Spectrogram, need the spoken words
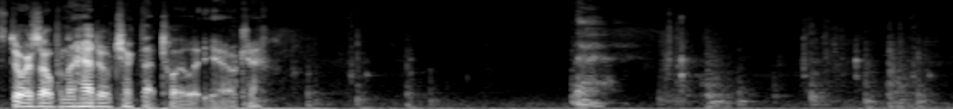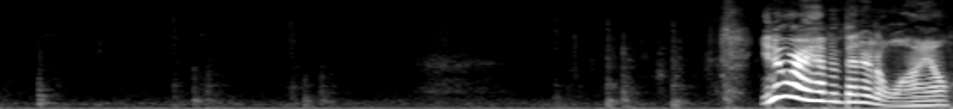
This door's open. I had to checked that toilet. Yeah, okay. You know where I haven't been in a while?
